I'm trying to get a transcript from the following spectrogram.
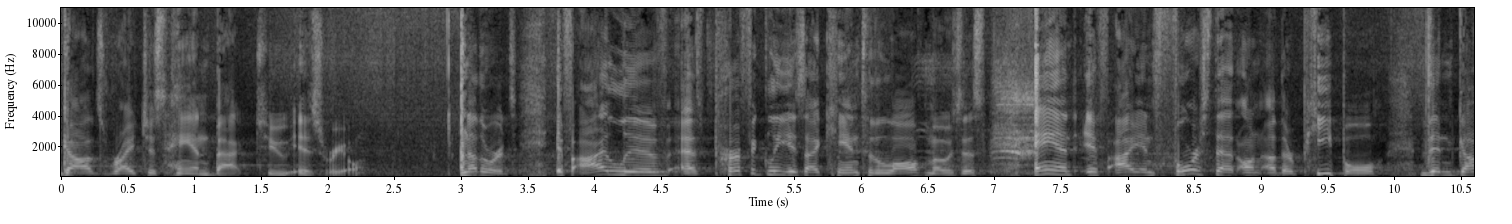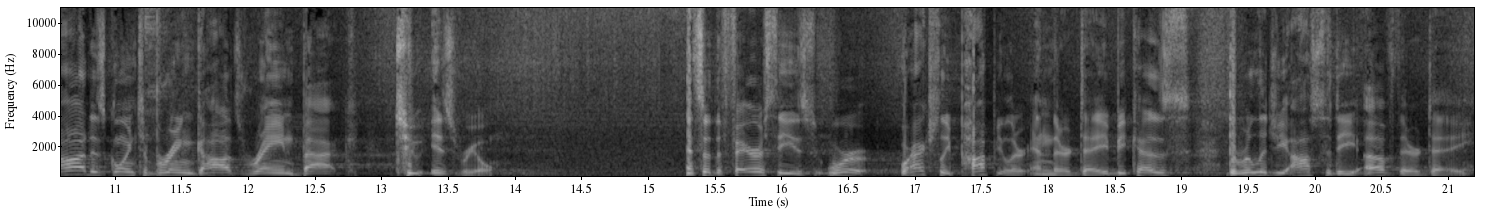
God's righteous hand back to Israel. In other words, if I live as perfectly as I can to the law of Moses, and if I enforce that on other people, then God is going to bring God's reign back to Israel. And so the Pharisees were, were actually popular in their day because the religiosity of their day.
